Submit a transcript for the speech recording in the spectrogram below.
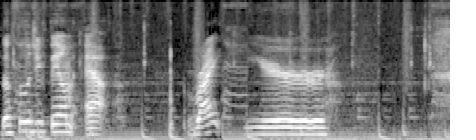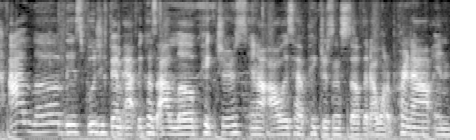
the Fujifilm app right here I love this Fujifilm app because I love pictures and I always have pictures and stuff that I want to print out and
